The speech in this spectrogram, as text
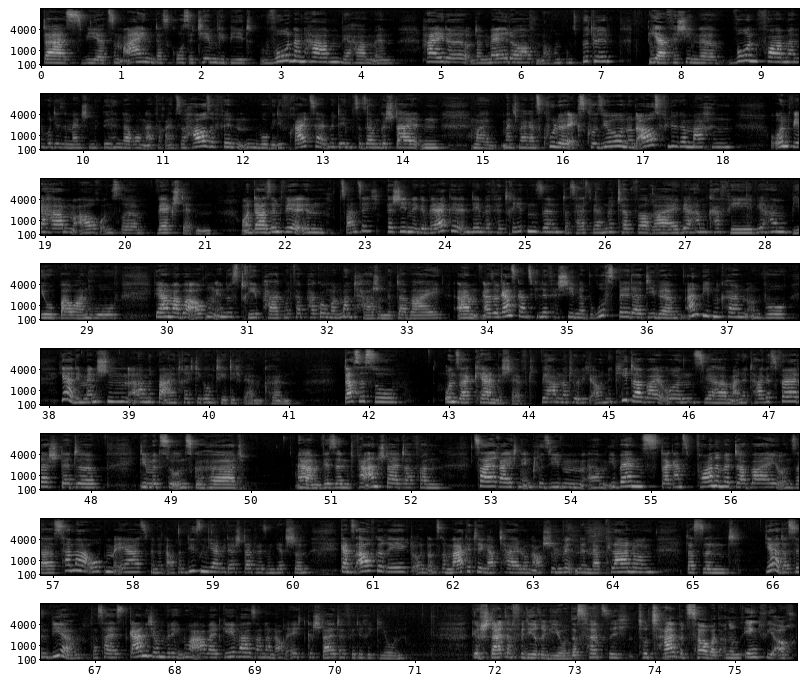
dass wir zum einen das große Themengebiet Wohnen haben. Wir haben in Heide und in Meldorf und auch in Brunsbüttel ja, verschiedene Wohnformen, wo diese Menschen mit Behinderung einfach ein Zuhause finden, wo wir die Freizeit mit denen zusammen gestalten, mal manchmal ganz coole Exkursionen und Ausflüge machen. Und wir haben auch unsere Werkstätten. Und da sind wir in 20 verschiedene Gewerke, in denen wir vertreten sind. Das heißt, wir haben eine Töpferei, wir haben Kaffee, wir haben Biobauernhof, wir haben aber auch einen Industriepark mit Verpackung und Montage mit dabei. Ähm, also ganz, ganz viele verschiedene Berufsbilder, die wir anbieten können und wo ja, die Menschen äh, mit Beeinträchtigung tätig werden können. Das ist so unser Kerngeschäft. Wir haben natürlich auch eine Kita bei uns, wir haben eine Tagesförderstätte, die mit zu uns gehört. Ähm, wir sind Veranstalter von zahlreichen inklusiven ähm, Events. Da ganz vorne mit dabei unser Summer Open Air. Es findet auch in diesem Jahr wieder statt. Wir sind jetzt schon ganz aufgeregt und unsere Marketingabteilung auch schon mitten in der Planung. Das sind ja, das sind wir. Das heißt gar nicht unbedingt nur Arbeitgeber, sondern auch echt Gestalter für die Region. Gestalter für die Region. Das hört sich total bezaubert an und irgendwie auch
